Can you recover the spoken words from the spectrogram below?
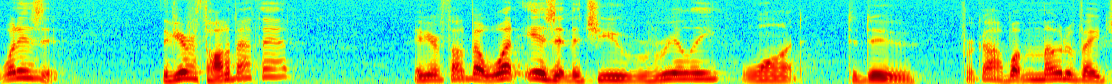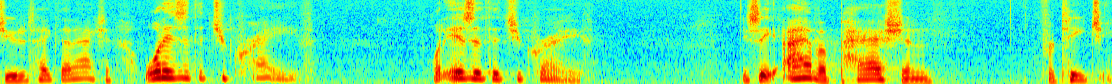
what is it? Have you ever thought about that? Have you ever thought about what is it that you really want to do for God? What motivates you to take that action? What is it that you crave? What is it that you crave? You see, I have a passion for teaching.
